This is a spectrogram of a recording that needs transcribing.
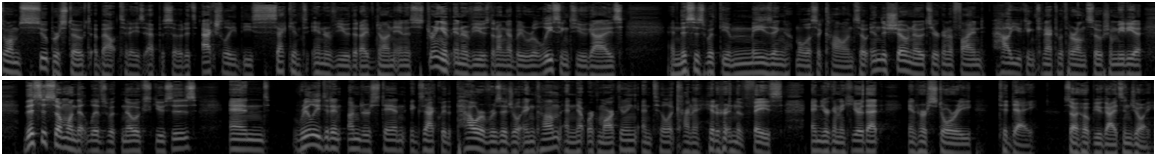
So I'm super stoked about today's episode. It's actually the second interview that I've done in a string of interviews that I'm going to be releasing to you guys. And this is with the amazing Melissa Collins. So in the show notes, you're going to find how you can connect with her on social media. This is someone that lives with no excuses and really didn't understand exactly the power of residual income and network marketing until it kind of hit her in the face. And you're going to hear that in her story today. So I hope you guys enjoy.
